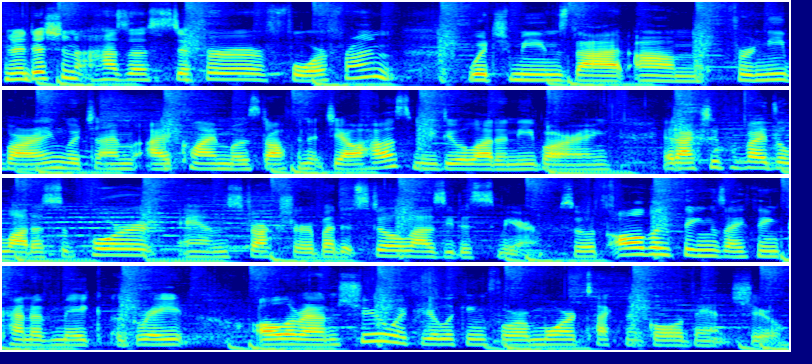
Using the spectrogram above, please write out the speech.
In addition, it has a stiffer forefront, which means that um, for knee barring, which I'm, i climb most often at Jailhouse, and we do a lot of knee barring, it actually provides a lot of support and structure, but it still allows you to smear. So it's all the things I think kind of make a great all-around shoe if you're looking for a more technical advanced shoe.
